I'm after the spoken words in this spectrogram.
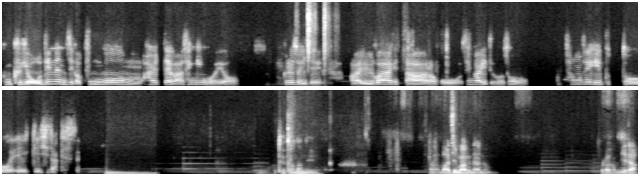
그럼 그게 어디 있는지가 궁금할 때가 생긴 거예요. 그래서 이제 아, 읽어야겠다라고 생각이 들어서 창세기부터 읽기 시작했어요. 음, 오, 대단하네. 자, 마지막 나눔 돌아갑니다.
